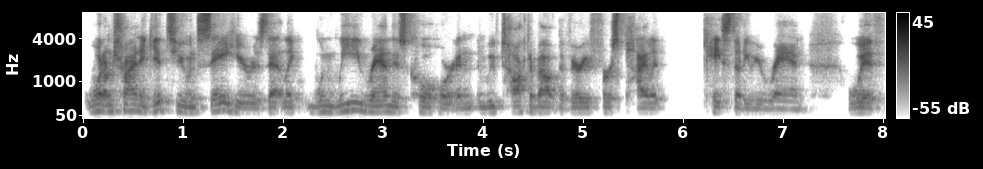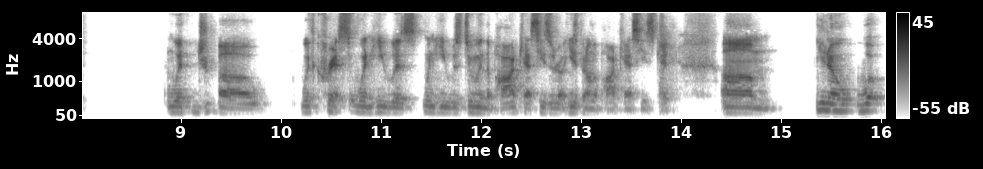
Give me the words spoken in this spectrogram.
what I'm trying to get to and say here is that like when we ran this cohort and, and we've talked about the very first pilot case study we ran with with uh with Chris when he was when he was doing the podcast. He's he's been on the podcast. He's good. Um, you know what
